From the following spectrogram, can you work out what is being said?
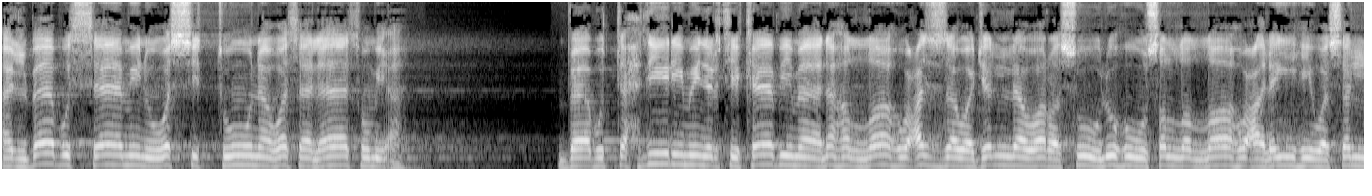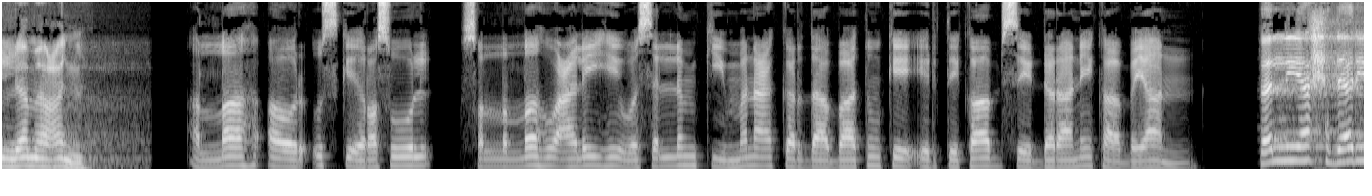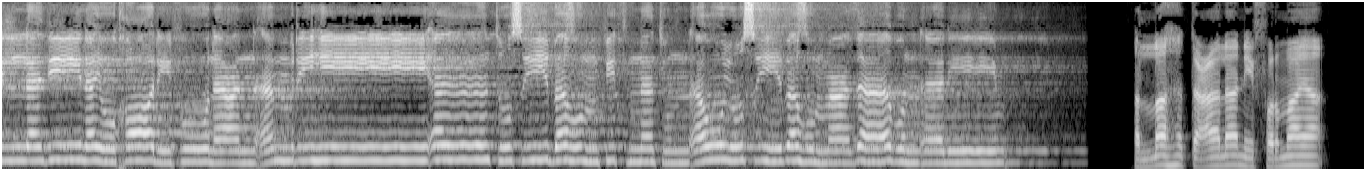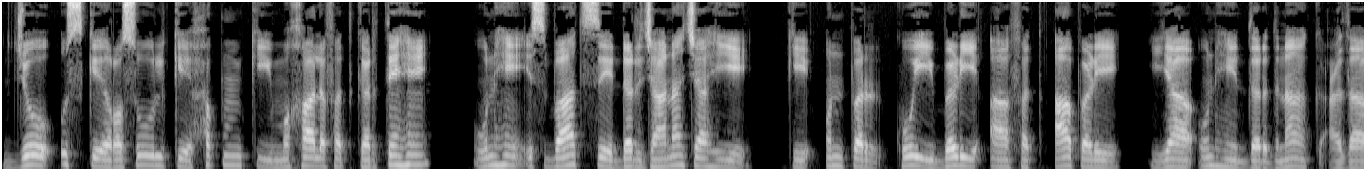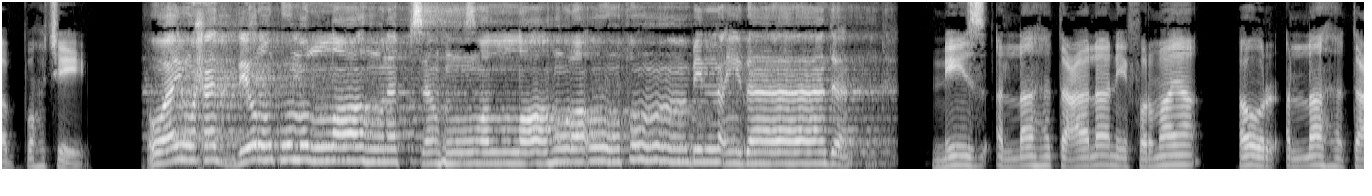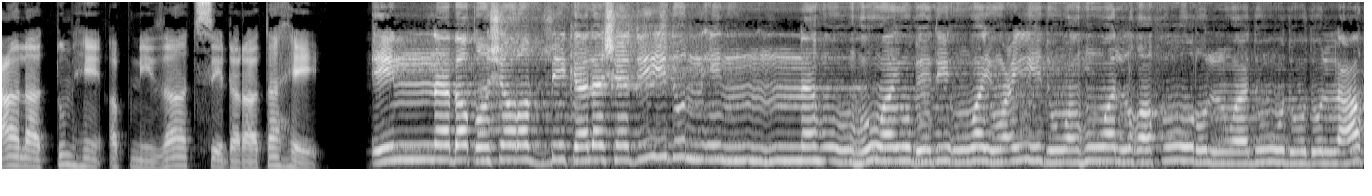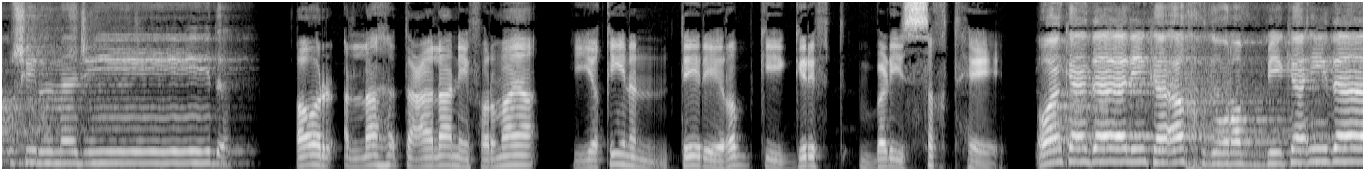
الباب الثامن والستون وثلاثمئة باب التحذير من ارتكاب ما نهى الله عز وجل ورسوله صلى الله عليه وسلم عنه. اللہ اور اس کے رسول صلی اللہ علیہ وسلم کی منع کردہ باتوں کے ارتکاب سے ڈرانے کا بیان۔ فليحذر الذين يخالفون عن أمره أن تصيبهم فتنة أو يصيبهم عذاب أليم اللہ تعالی نے فرمایا، جو اس کے رسول کے حکم کی مخالفت کرتے ہیں، انہیں اس بات سے ڈر جانا چاہیے کہ ان پر کوئی بڑی آفت آ پڑے یا انہیں دردناک عذاب پہنچے۔ وَيُحَذِّرُكُمُ اللَّهُ نَفْسَهُ وَاللَّهُ رَؤُوفٌ بِالْعِبَادِ نیز اللہ تعالی نے فرمایا اور اللہ تعالی تمہیں اپنی ذات سے ڈراتا ہے۔ ان بطش ربك لشديد انه هو يبدئ ويعيد وهو الغفور الودود ذو العرش المجيد اور اللہ تعالی نے فرمایا یقیناً تیرے رب کی گرفت بڑی سخت ہے۔ وَكَذَلِكَ أَخْذُ رَبِّكَ إِذَا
